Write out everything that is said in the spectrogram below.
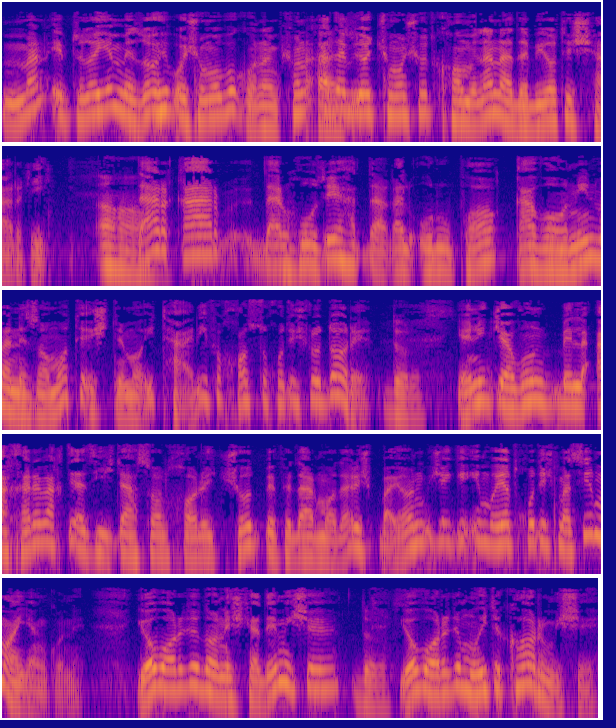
من ابتدای مزاحی با شما بکنم چون ادبیات شما شد کاملا ادبیات شرقی. آها. در غرب در حوزه حداقل اروپا قوانین و نظامات اجتماعی تعریف خاص خودش رو داره درست یعنی جوان بالاخره وقتی از 18 سال خارج شد به پدر مادرش بیان میشه که این باید خودش مسیر معین کنه یا وارد دانشکده میشه درست. یا وارد محیط کار میشه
